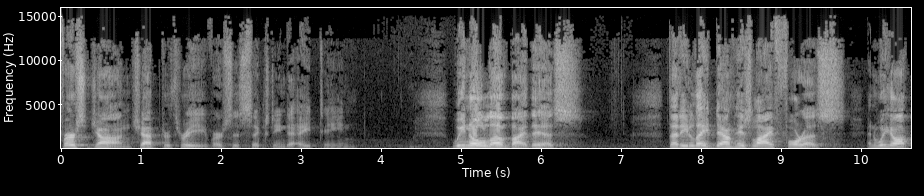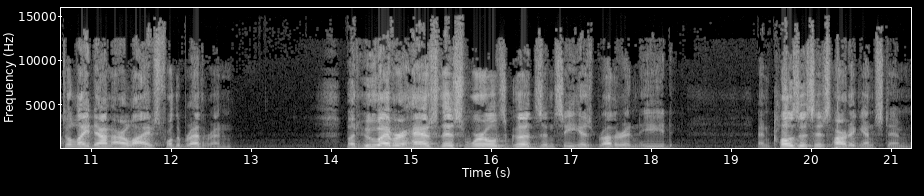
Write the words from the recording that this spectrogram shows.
1 John chapter 3 verses 16 to 18. We know love by this that he laid down his life for us and we ought to lay down our lives for the brethren. But whoever has this world's goods and see his brother in need and closes his heart against him,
